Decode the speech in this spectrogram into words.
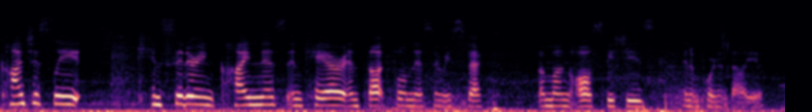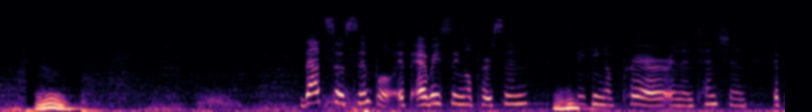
consciously considering kindness and care and thoughtfulness and respect among all species an important value. Yeah. That's so simple. If every single person, Mm-hmm. speaking of prayer and intention, if,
